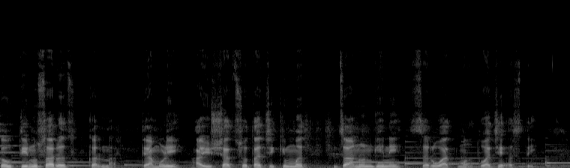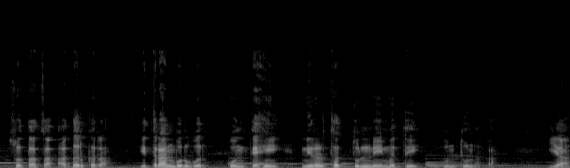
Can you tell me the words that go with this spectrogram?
कवतीनुसारच करणार. त्यामुळे आयुष्यात स्वतःची किंमत जाणून घेणे सर्वात महत्त्वाचे असते. स्वतःचा आदर करा. इतरांबरोबर कोणत्याही निरर्थक तुलनेमध्ये गुंतू नका. या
